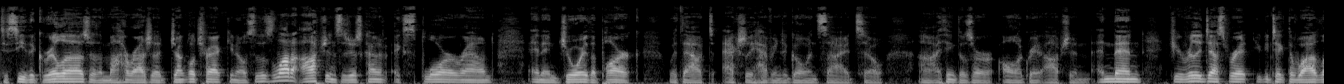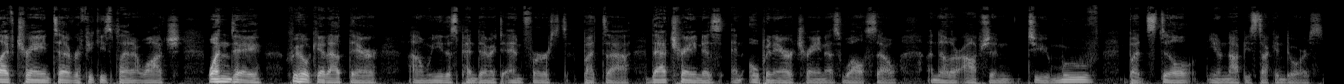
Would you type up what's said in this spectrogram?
to see the gorillas or the Maharaja Jungle Trek, you know, so there's a lot of options to just kind of explore around and enjoy the park without actually having to go inside. So uh, I think those are all a great option. And then if you're really desperate, you can take the wildlife train to Rafiki's Planet Watch. One day we will get out there. Um, we need this pandemic to end first, but uh, that train is an open air train as well. So another option to move, but still, you know, not be stuck indoors.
